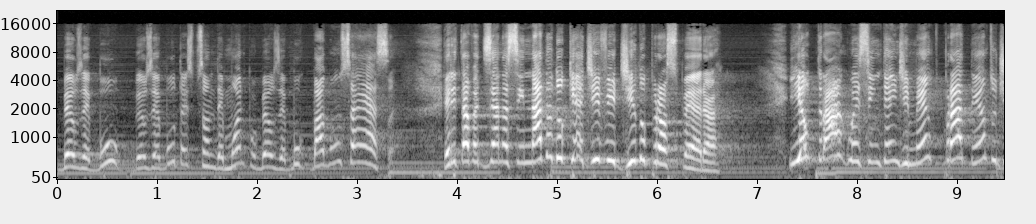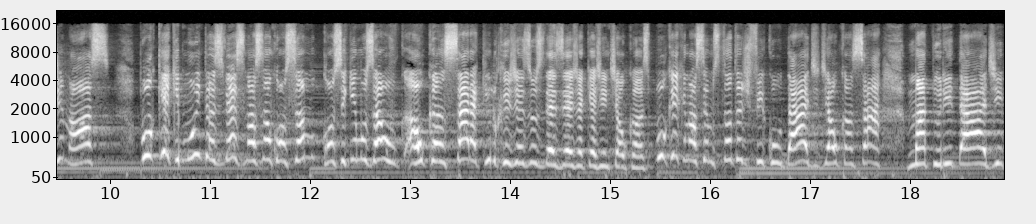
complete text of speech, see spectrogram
Beuzebu, Beuzebu está expulsando demônio por Beuzebu, que bagunça é essa? Ele estava dizendo assim: nada do que é dividido prospera. E eu trago esse entendimento para dentro de nós. Por que, que muitas vezes nós não conseguimos al alcançar aquilo que Jesus deseja que a gente alcance? Por que, que nós temos tanta dificuldade de alcançar maturidade?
